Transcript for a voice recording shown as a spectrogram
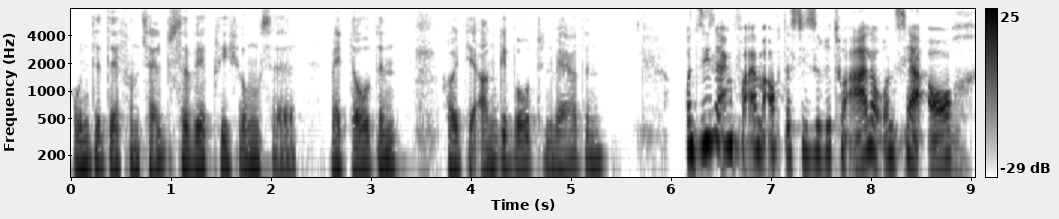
hunderte von Selbstverwirklichungsmethoden heute angeboten werden. Und Sie sagen vor allem auch, dass diese Rituale uns ja auch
